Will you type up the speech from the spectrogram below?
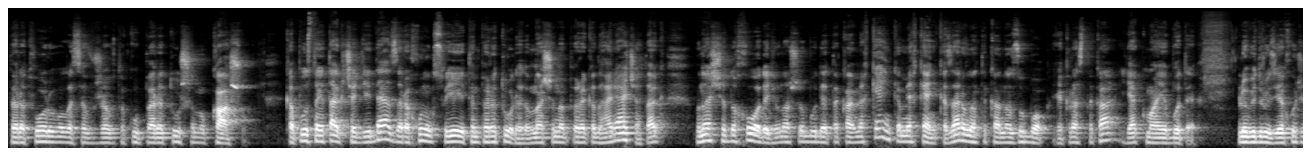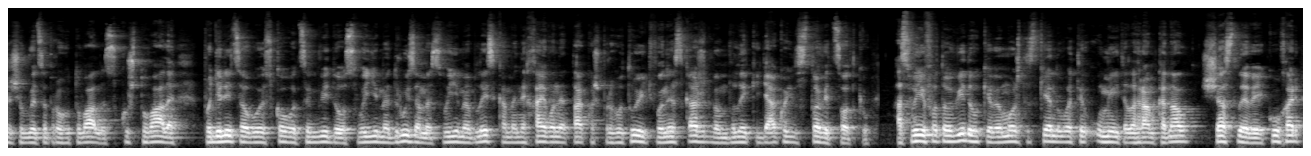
перетворювалася вже в таку перетушену кашу. Капуста і так ще дійде за рахунок своєї температури. Вона ще, наприклад, гаряча, так вона ще доходить, вона ще буде така м'якенька, м'якенька. Зараз вона така на зубок, якраз така, як має бути. Любі друзі, я хочу, щоб ви це приготували, скуштували. Поділіться обов'язково цим відео своїми друзями, своїми близькими. Нехай вони також приготують. Вони скажуть вам велике дякую 100%. А свої фотовідгуки ви можете скинувати у мій телеграм-канал Щасливий кухар.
